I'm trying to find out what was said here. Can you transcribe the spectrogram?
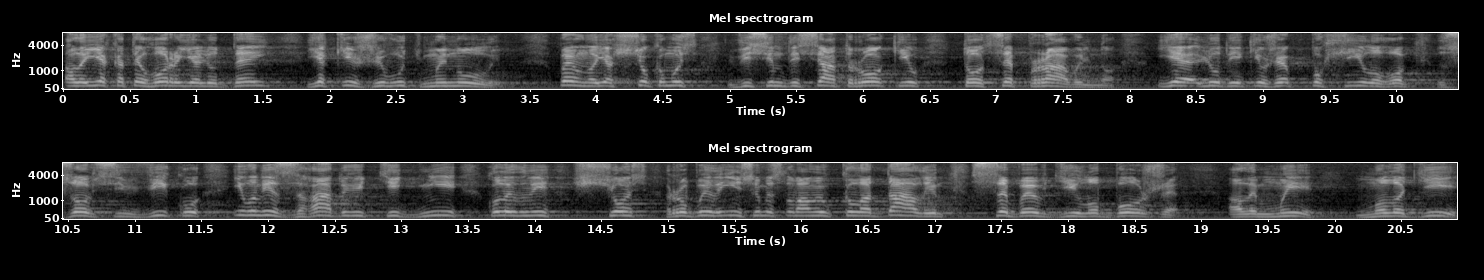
але є категорія людей, які живуть минулим. Певно, якщо комусь 80 років, то це правильно. Є люди, які вже похилого зовсім віку, і вони згадують ті дні, коли вони щось робили, іншими словами, вкладали себе в діло Боже. Але ми молоді.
